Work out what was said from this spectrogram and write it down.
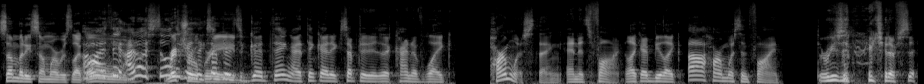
somebody somewhere was like, Oh, "Oh, I think I still think I'd accept it as a good thing. I think I'd accept it as a kind of like harmless thing, and it's fine. Like I'd be like, ah, harmless and fine. The reason I get upset,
